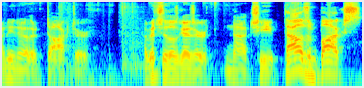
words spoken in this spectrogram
I need another doctor. I bet you those guys are not cheap. Thousand bucks.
